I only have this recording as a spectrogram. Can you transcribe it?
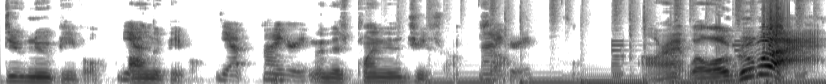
Do new people. Yeah. All new people. Yep. I agree. And there's plenty to choose from. I so. agree. All right. Well, well goodbye.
